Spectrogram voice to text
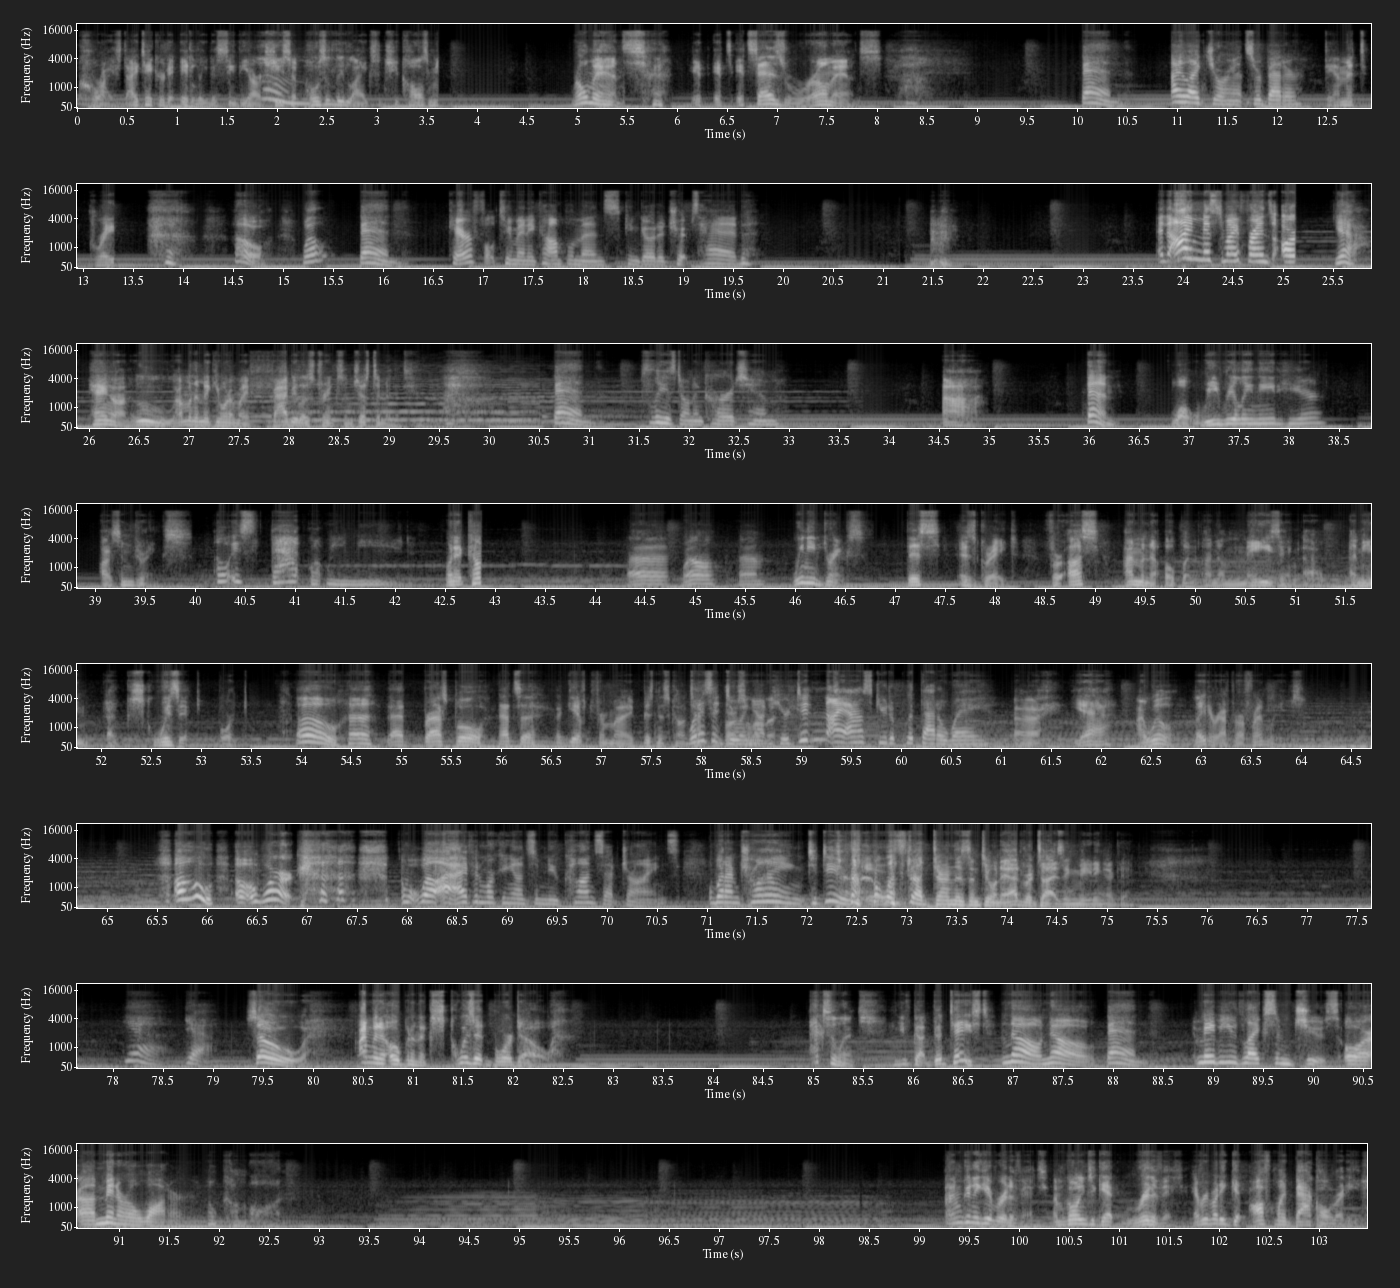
Christ, I take her to Italy to see the art she hmm. supposedly likes, and she calls me romance. It, it, it says romance. Ben, I liked your answer better. Damn it, great. oh, well, Ben, careful. Too many compliments can go to Trip's head. and I missed my friend's art. yeah, hang on. Ooh, I'm gonna make you one of my fabulous drinks in just a minute. Ben, please don't encourage him. Ah. Ben, what we really need here are some drinks. Oh, is that what we need? When it comes. Uh, well, um, we need drinks. This is great. For us, I'm gonna open an amazing, uh, I mean, exquisite Bordeaux. Oh, huh, that brass bull. That's a, a gift from my business contact. What is in it doing out here? Didn't I ask you to put that away? Uh, yeah, I will, later after our friend leaves. Oh, uh, work. well, I- I've been working on some new concept drawings. What I'm trying to do is. Let's not turn this into an advertising meeting, okay? Yeah, yeah. So, I'm gonna open an exquisite Bordeaux. Excellent. You've got good taste. No, no, Ben. Maybe you'd like some juice or uh, mineral water. Oh, come on. I'm gonna get rid of it. I'm going to get rid of it. Everybody get off my back already.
